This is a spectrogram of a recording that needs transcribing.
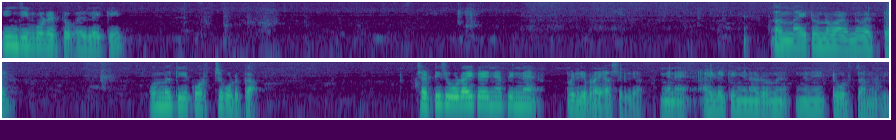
ഇഞ്ചിയും കൂടെ ഇട്ടു അതിലേക്ക്. നന്നായിട്ടൊന്ന് വഴന്ന് വരട്ടെ. ഒന്ന് തീ കുറച്ച് കൊടുക്കാം. ചട്ടി ചൂടായി കഴിഞ്ഞാൽ പിന്നെ വലിയ പ്രയാസമില്ല. ഇങ്ങനെ അതിലേക്ക് ഇങ്ങനെ ഓരോന്ന് ഇങ്ങനെ ഇട്ട് കൊടുത്താൽ മതി.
